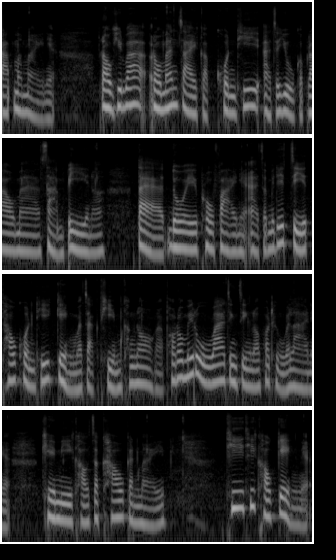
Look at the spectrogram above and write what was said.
รับมาใหม่เนี่ยเราคิดว่าเรามั่นใจกับคนที่อาจจะอยู่กับเรามา 3 ปีเนาะแต่โดยโปรไฟล์เนี่ยอาจจะไม่ได้จี๊ดเท่าคนที่เก่งมาจากทีมข้างนอกอะเพราะเราไม่รู้ว่าจริง ๆ แล้วพอถึงเวลาเนี่ยเคมีเขาจะเข้ากันไหมที่ที่เขาเก่งเนี่ย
